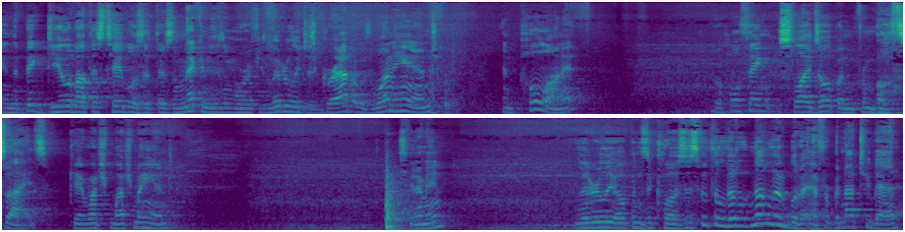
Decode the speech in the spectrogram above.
And the big deal about this table is that there's a mechanism where if you literally just grab it with one hand and pull on it, the whole thing slides open from both sides. Okay, watch, watch my hand. See what I mean? Literally opens and closes with a little, not a little bit of effort, but not too bad.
